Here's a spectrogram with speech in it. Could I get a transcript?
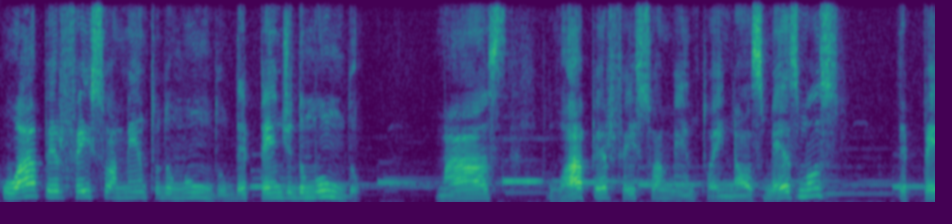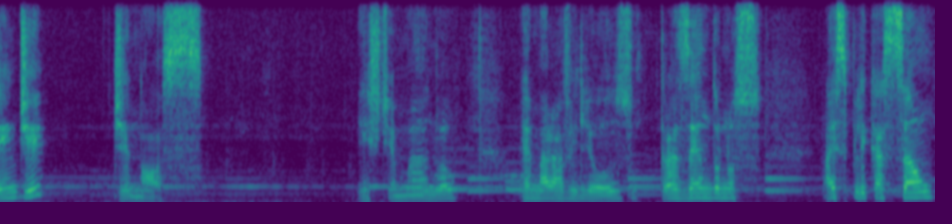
o aperfeiçoamento do mundo depende do mundo mas o aperfeiçoamento em nós mesmos depende de nós. Este Emmanuel é maravilhoso, trazendo-nos a explicação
